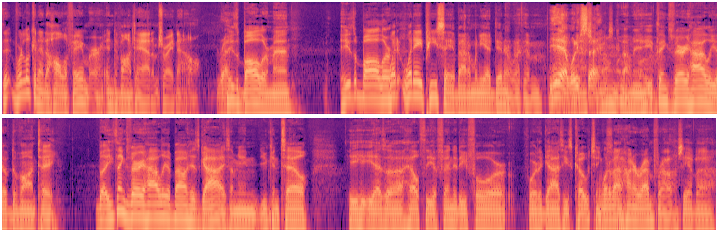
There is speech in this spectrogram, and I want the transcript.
th- we're looking at a Hall of Famer in Davante Adams right now. Right. He's a baller, man. He's a baller. What what AP say about him when you had dinner with him? Yeah, what do you say? I mean, he thinks very highly of Davante, but he thinks very highly about his guys. I mean, you can tell he, he has a healthy affinity for for the guys he's coaching. What so- about Hunter Renfrow? Does he have a?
